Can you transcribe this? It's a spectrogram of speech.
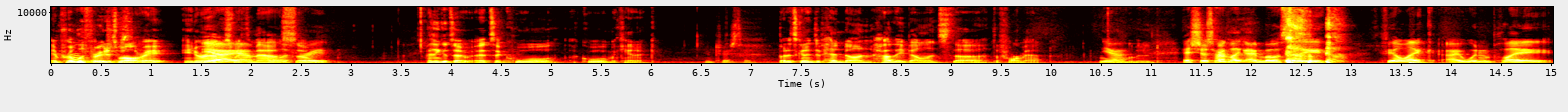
and proliferate as well, right? Interacts yeah, with yeah. the mass. So. I think it's a it's a cool a cool mechanic, Interesting. but it's going to depend on how they balance the the format. Yeah. Limited. It's just hard. Like I mostly feel like I wouldn't play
